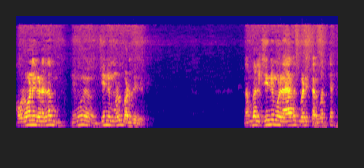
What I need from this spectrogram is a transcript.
ಅವ್ರ ಓಣಿಗಳೆಲ್ಲ ನೀವು ಜೀನಿ ಮುಳು ಬಡ್ದಿದ್ದೀರಿ. ನಮ್ಮಲ್ಲಿ ಜೀನಿ ಮುಳ್ಳು ಯಾರಕ್ಕೆ ಬಡಿತಾರೆ ಗೊತ್ತೇನು?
